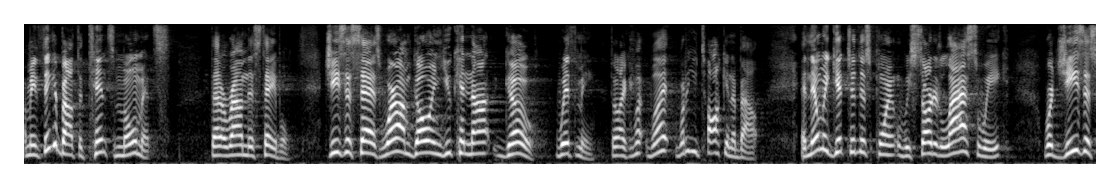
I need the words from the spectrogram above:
I mean, think about the tense moments that are around this table. Jesus says, Where I'm going, you cannot go with me. They're like, What? What, what are you talking about? And then we get to this point where we started last week where Jesus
